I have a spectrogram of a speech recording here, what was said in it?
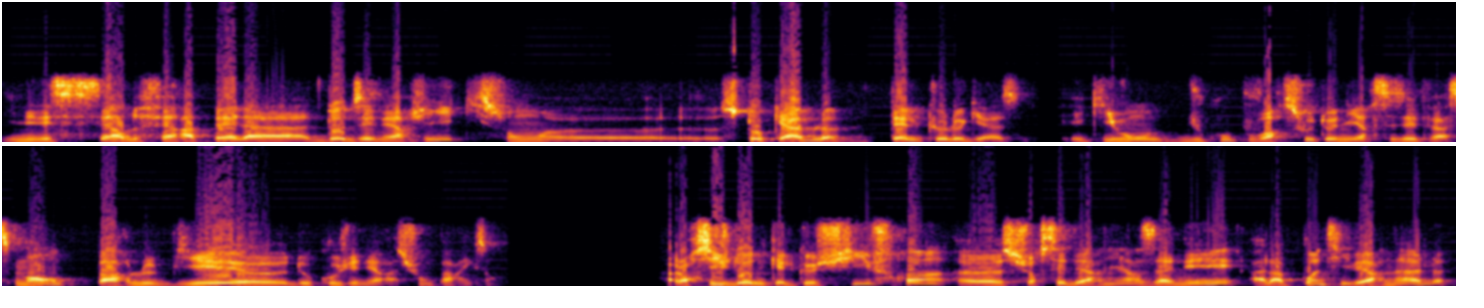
il est nécessaire de faire appel à d'autres énergies qui sont stockables, telles que le gaz, et qui vont du coup pouvoir soutenir ces effacements par le biais de cogénération par exemple. Alors si je donne quelques chiffres, sur ces dernières années, à la pointe hivernale,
